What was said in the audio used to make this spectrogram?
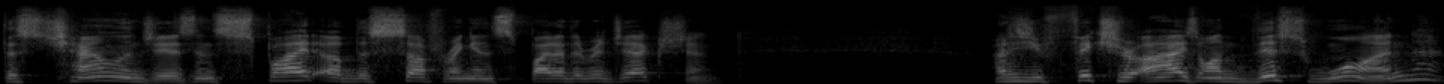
the challenges, in spite of the suffering, in spite of the rejection. As you fix your eyes on this one,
